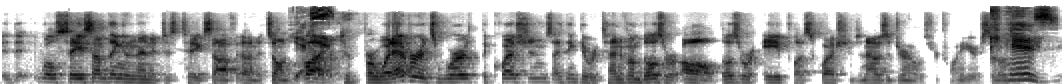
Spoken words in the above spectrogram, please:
it- we'll say something and then it just takes off on its own. Yes. But to, for whatever it's worth, the questions, I think there were 10 of them. Those were all, those were A plus questions. And I was a journalist for 20 years. So those are- Kez,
